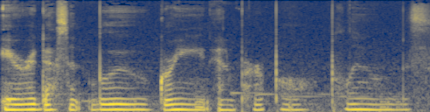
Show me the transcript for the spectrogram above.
iridescent blue, green, and purple plumes.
